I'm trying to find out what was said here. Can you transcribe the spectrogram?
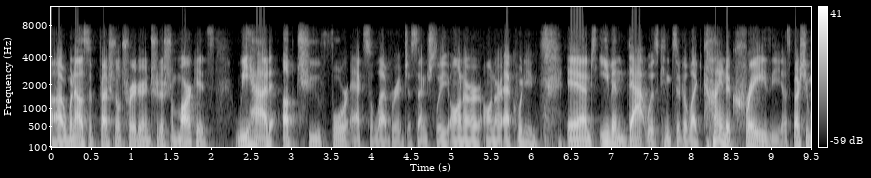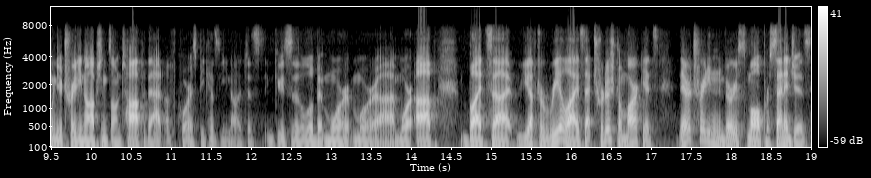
Uh, when I was a professional trader in traditional markets, we had up to 4x leverage essentially on our on our equity, and even that was considered like kind of of crazy, especially when you're trading options on top of that, of course, because you know it just gooses a little bit more more uh, more up. But uh, you have to realize that traditional markets they're trading in very small percentages.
